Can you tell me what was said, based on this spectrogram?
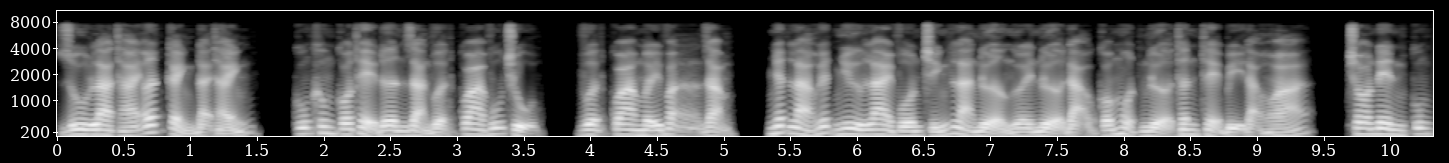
Dù là thái ớt cảnh đại thánh, cũng không có thể đơn giản vượt qua vũ trụ, vượt qua mấy vạn dặm, nhất là huyết như lai vốn chính là nửa người nửa đạo có một nửa thân thể bị đạo hóa, cho nên cũng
